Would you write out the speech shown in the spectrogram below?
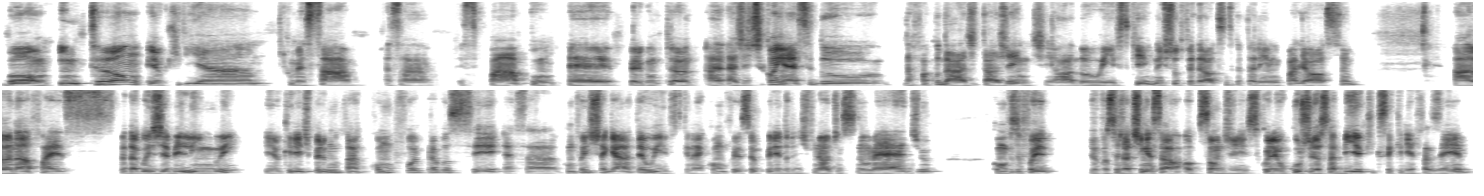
Bom, então eu queria começar essa, esse papo é, perguntando. A, a, gente se conhece do, da faculdade, tá, gente? Lá do IFSC, no Instituto Federal de Santa Catarina, em Palhoça. A Ana faz pedagogia bilíngue e eu queria te perguntar como foi para você essa, como foi chegar até o IFSC, né? Como foi o seu período de final de ensino médio? Como você foi? Você já tinha essa opção de escolher o curso? Já sabia o que, que você queria fazer?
